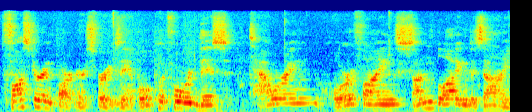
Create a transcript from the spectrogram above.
Foster and Partners, for example, put forward this towering, horrifying, sun-blotting design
